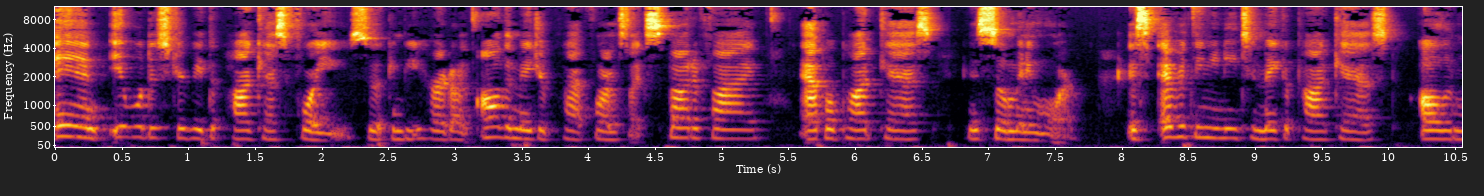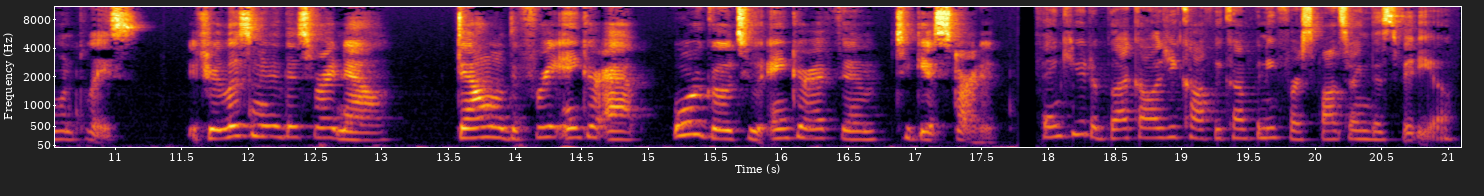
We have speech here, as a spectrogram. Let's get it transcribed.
and it will distribute the podcast for you so it can be heard on all the major platforms like Spotify, Apple Podcasts, and so many more. It's everything you need to make a podcast all in one place. If you're listening to this right now, download the free Anchor app or go to Anchor FM to get started. Thank you to Blackology Coffee Company for sponsoring this video.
